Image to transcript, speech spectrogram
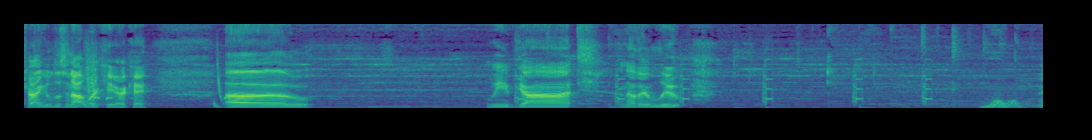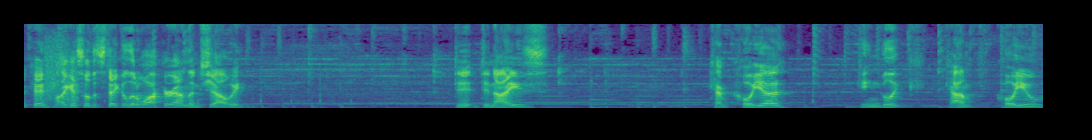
Triangle does not work here, okay. Uh we've got another loop. Okay, well I guess we'll just take a little walk around then, shall we? De- denies? Kampkoya? Ginglik? Camp Koyu?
